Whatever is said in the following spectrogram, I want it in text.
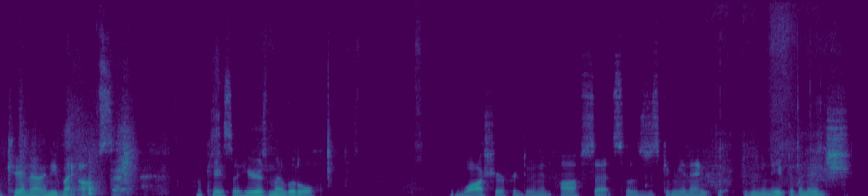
Okay, now I need my offset. Okay, so here's my little washer for doing an offset. So it's just giving me an eighth, giving me an eighth of an inch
